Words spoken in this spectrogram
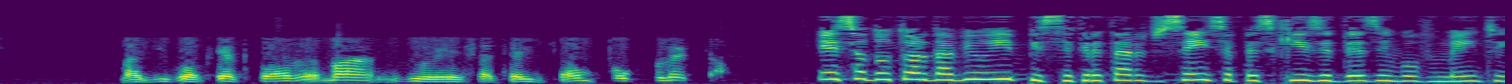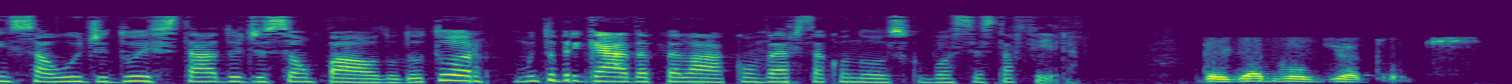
Mas, de qualquer forma, é uma doença até então pouco letal. Esse é o Dr. Davi Uip, secretário de Ciência, Pesquisa e Desenvolvimento em Saúde do Estado de São Paulo. Doutor, muito obrigada pela conversa conosco. Boa sexta-feira. Obrigado, bom dia a todos.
